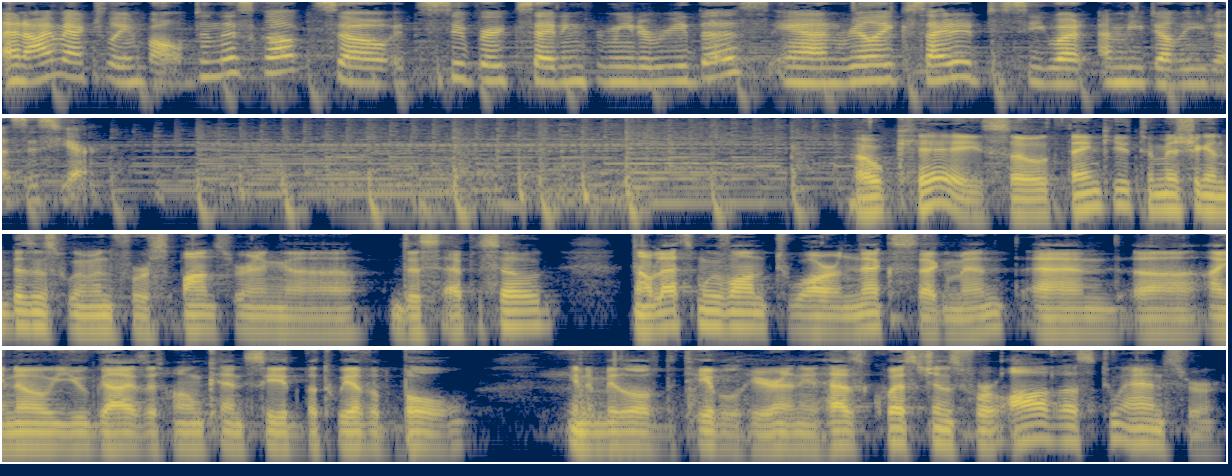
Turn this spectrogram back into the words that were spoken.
And I'm actually involved in this club, so it's super exciting for me to read this and really excited to see what MBW does this year. Okay, so thank you to Michigan Businesswomen for sponsoring uh, this episode. Now let's move on to our next segment. And uh, I know you guys at home can't see it, but we have a bowl in the middle of the table here, and it has questions for all of us to answer.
